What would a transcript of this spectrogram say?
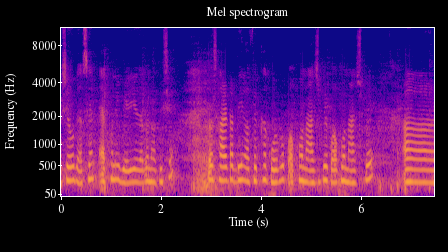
এসেও গেছেন, এখনই বেরিয়ে যাবেন অফিসে তো সারাটা দিন অপেক্ষা করব, কখন আসবে কখন আসবে? আর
